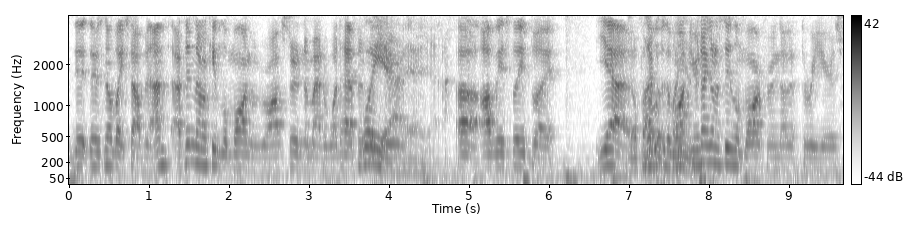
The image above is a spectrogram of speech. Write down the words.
there, there's nobody stopping. I'm, I think they're gonna keep Lamar on the roster no matter what happens Well, this yeah, year. yeah, yeah. Uh, obviously, but yeah, Joe Flacco's Lamar, playing. you're not gonna see Lamar for another three years,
